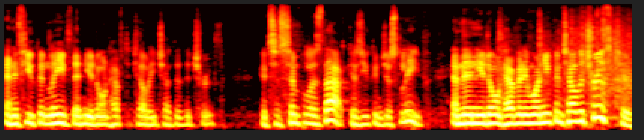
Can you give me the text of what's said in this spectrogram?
And if you can leave then you don't have to tell each other the truth. It's as simple as that because you can just leave. And then you don't have anyone you can tell the truth to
